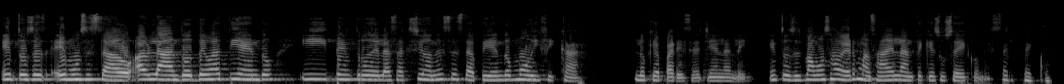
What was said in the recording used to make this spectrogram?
Entonces hemos estado hablando, debatiendo y dentro de las acciones se está pidiendo modificar lo que aparece allí en la ley. Entonces vamos a ver más adelante qué sucede con esto. Perfecto.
